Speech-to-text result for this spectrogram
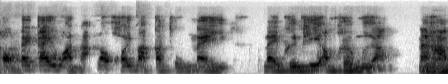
พอใกล้ๆวันอะ เราค่อยมากระทุ้งในในพื้นที่อำเภอเมืองนะครับ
